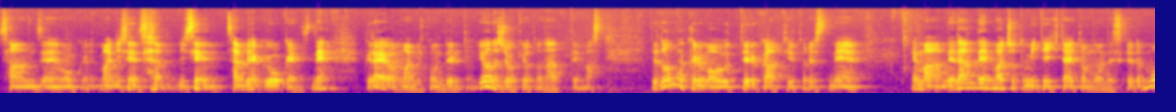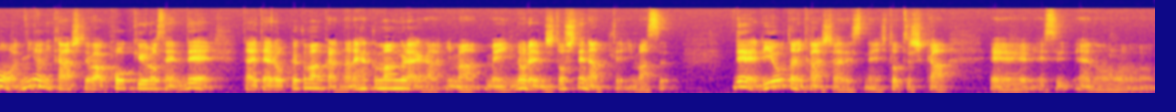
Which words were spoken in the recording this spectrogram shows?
2.3000億円、まあ2300 2300億円ですね、ぐらいをまあ見込んでいるというような状況となっています。で、どんな車を売ってるかっていうとですね、でまあ、値段でまあちょっと見ていきたいと思うんですけども、ニオに関しては高級路線でだいたい600万から700万ぐらいが今メインのレンジとしてなっています。で、リオートに関してはですね、一つしか、えー S あの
